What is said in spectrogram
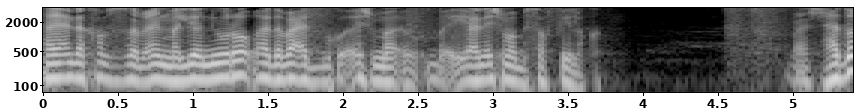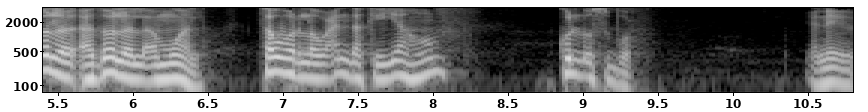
هاي عندك 75 مليون يورو هذا بعد إيش ما يعني إيش ما بيصفي لك. ماشي. هدول هدول الأموال تصور لو عندك إياهم كل أسبوع. يعني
